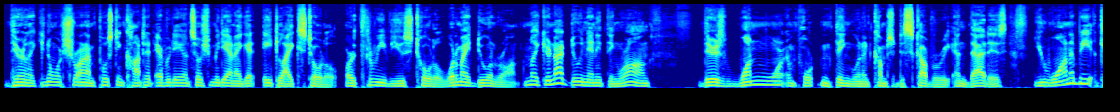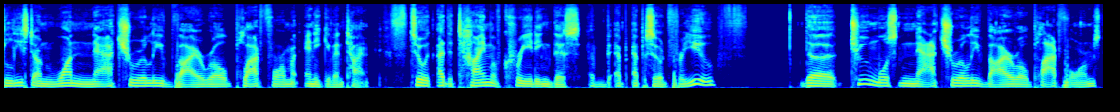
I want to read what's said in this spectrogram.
they're like, you know what, Sharran, I'm posting content every day on social media and I get eight likes total or three views total. What am I doing wrong? I'm like, you're not doing anything wrong. There's one more important thing when it comes to discovery, and that is you want to be at least on one naturally viral platform at any given time. So at the time of creating this episode for you, the two most naturally viral platforms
